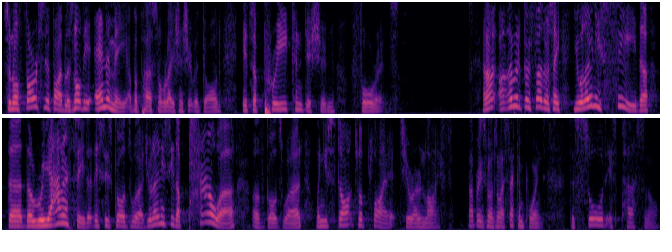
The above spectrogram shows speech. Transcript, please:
So, an authoritative Bible is not the enemy of a personal relationship with God, it's a precondition for it. And I, I, would go further and say you will only see the, the, the reality that this is God's word. You'll only see the power of God's word when you start to apply it to your own life. That brings me on to my second point. The sword is personal.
